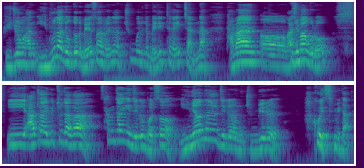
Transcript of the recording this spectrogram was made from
비중 한 2분할 정도로 매수하면은 충분히 좀 메리트가 있지 않나. 다만 어, 마지막으로 이 아주 IB 투자가 상장이 지금 벌써 2년을 지금 준비를 하고 있습니다.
